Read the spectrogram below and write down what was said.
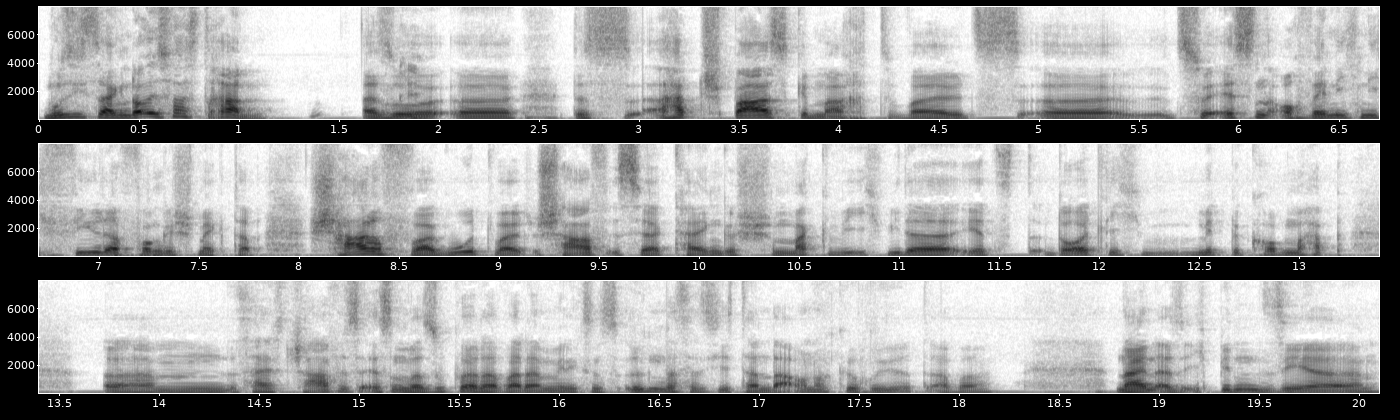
muss ich sagen, da ist was dran. Also okay. äh, das hat Spaß gemacht, weil es äh, zu essen, auch wenn ich nicht viel davon geschmeckt habe. Scharf war gut, weil scharf ist ja kein Geschmack, wie ich wieder jetzt deutlich mitbekommen habe. Ähm, das heißt, scharfes Essen war super, da war dann wenigstens irgendwas, das sich dann da auch noch gerührt. Aber nein, also ich bin sehr,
